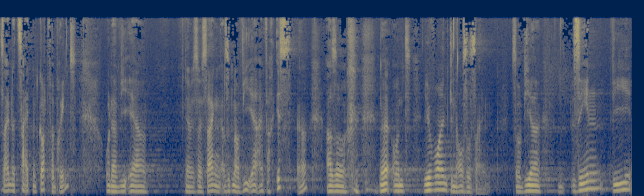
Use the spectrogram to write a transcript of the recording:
seine Zeit mit Gott verbringt oder wie er, ja, wie soll ich sagen, also genau, wie er einfach ist, ja, also, ne, und wir wollen genauso sein. So, wir sehen, wie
